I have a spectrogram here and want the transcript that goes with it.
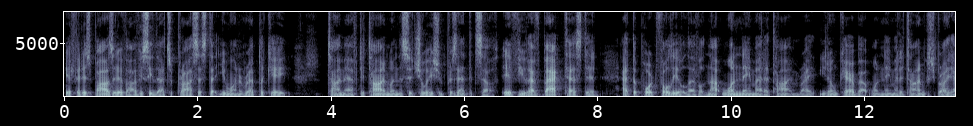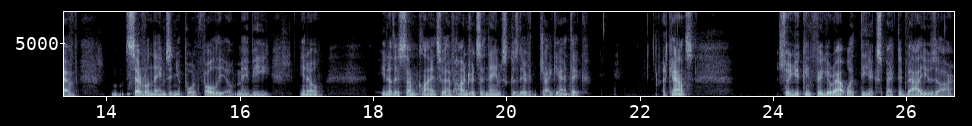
if it is positive, obviously that's a process that you want to replicate time after time when the situation presents itself. If you have back tested at the portfolio level, not one name at a time, right? You don't care about one name at a time because you probably have several names in your portfolio. Maybe, you know, you know, there's some clients who have hundreds of names because they're gigantic accounts. So you can figure out what the expected values are.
